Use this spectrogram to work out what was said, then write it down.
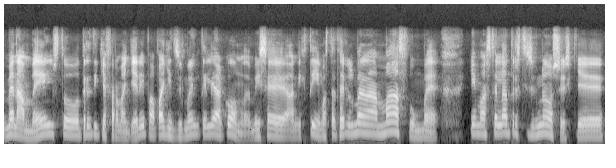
με ένα mail στο τρίτη και φαρμακερή παπάκι.gmail.com. Εμείς ανοιχτοί είμαστε, θέλουμε να μάθουμε. Είμαστε λάτρες της γνώσης. Και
